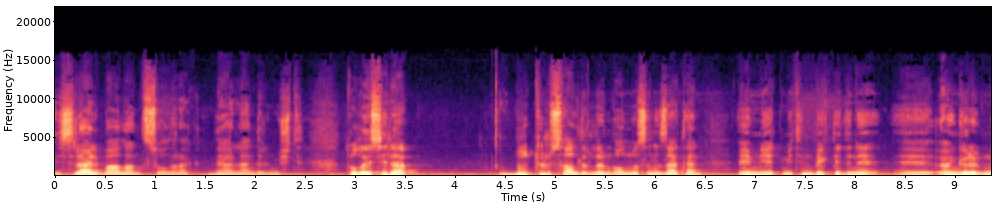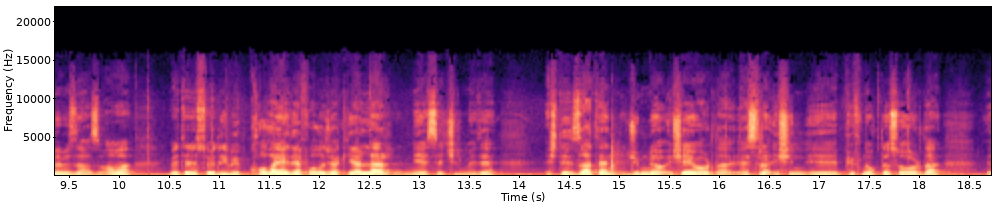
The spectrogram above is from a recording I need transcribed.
İsrail bağlantısı olarak değerlendirilmişti. Dolayısıyla bu tür saldırıların olmasını zaten emniyet, MIT'in beklediğini e, öngörebilmemiz lazım. Ama Mete'nin söylediği gibi kolay hedef olacak yerler niye seçilmedi? İşte zaten cümle şey orada, Esra işin e, püf noktası orada. E,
